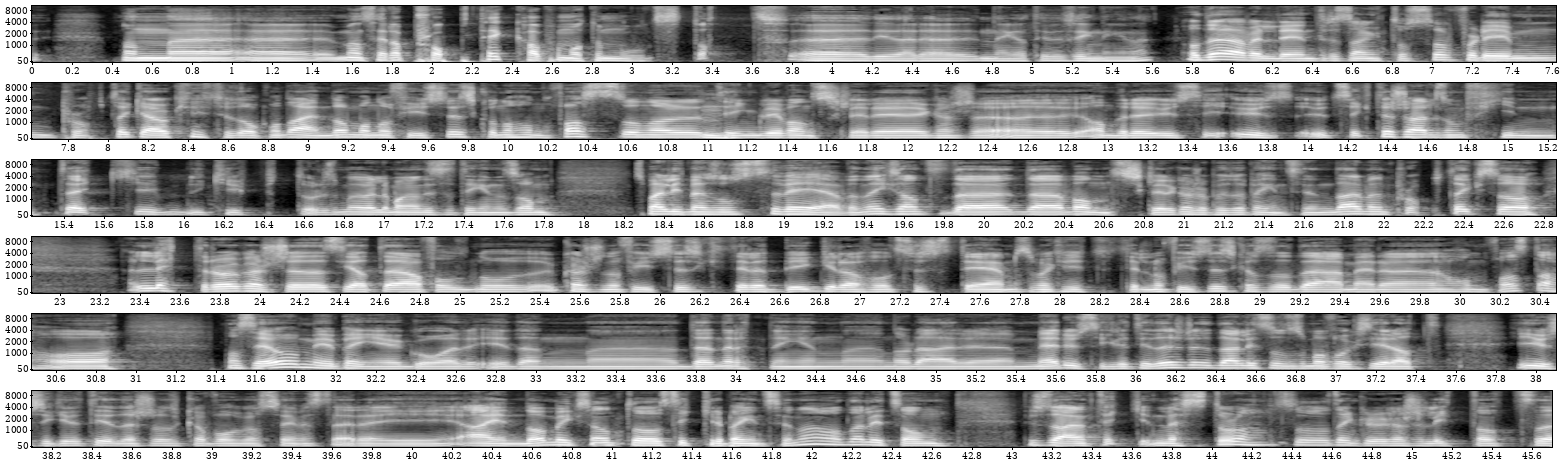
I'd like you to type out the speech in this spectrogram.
man, uh, man, ser at Proptech har på en måte motstått uh, de der negative svingningene. Og det er veldig interessant også, fordi Proptech er jo knyttet opp mot eiendom og noe fysisk og noe håndfast. Så når mm. ting blir vanskeligere i kanskje andre utsikter, så er liksom fintech, krypto, liksom veldig mange av disse tingene som som er litt mer sånn svevende. ikke sant? Det det er vanskeligere kanskje å putte pengene sine der, men Proptech så er det lettere å kanskje si at det er noe, kanskje noe fysisk til et bygg, eller et system som er knyttet til noe fysisk. altså Det er mer eh, håndfast. da, og man ser jo hvor mye penger går i den, eh, den, retningen eh, når det er mer usikre tider. Det er litt sånn som at folk sier at i usikre tider så skal folk også investere i eiendom ikke sant, og sikre pengene sine. og det er litt sånn, Hvis du er en tech-investor, så tenker du kanskje litt at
